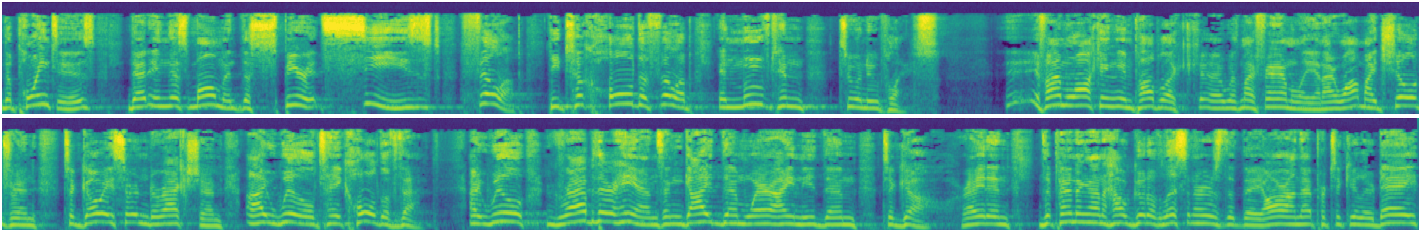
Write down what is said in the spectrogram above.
The point is that in this moment, the Spirit seized Philip. He took hold of Philip and moved him to a new place. If I'm walking in public uh, with my family and I want my children to go a certain direction, I will take hold of them. I will grab their hands and guide them where I need them to go. Right? And depending on how good of listeners that they are on that particular day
